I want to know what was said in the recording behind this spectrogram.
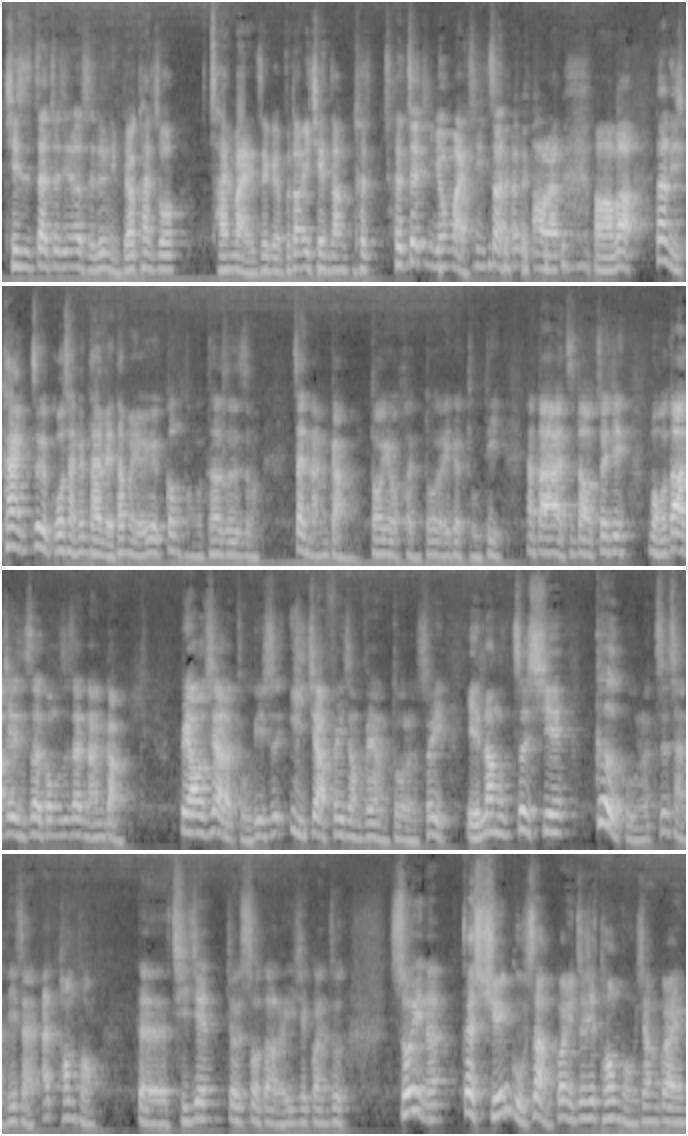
其实，在最近二十日，你不要看说才买这个不到一千张，可 可最近有买进赚很好了，好不好？那你看这个国产跟台肥，他们有一个共同的特色是什么？在南港都有很多的一个土地，那大家也知道，最近某大建设公司在南港标下的土地是溢价非常非常多的，所以也让这些个股呢资产题材啊通膨的期间就受到了一些关注。所以呢，在选股上，关于这些通膨相关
